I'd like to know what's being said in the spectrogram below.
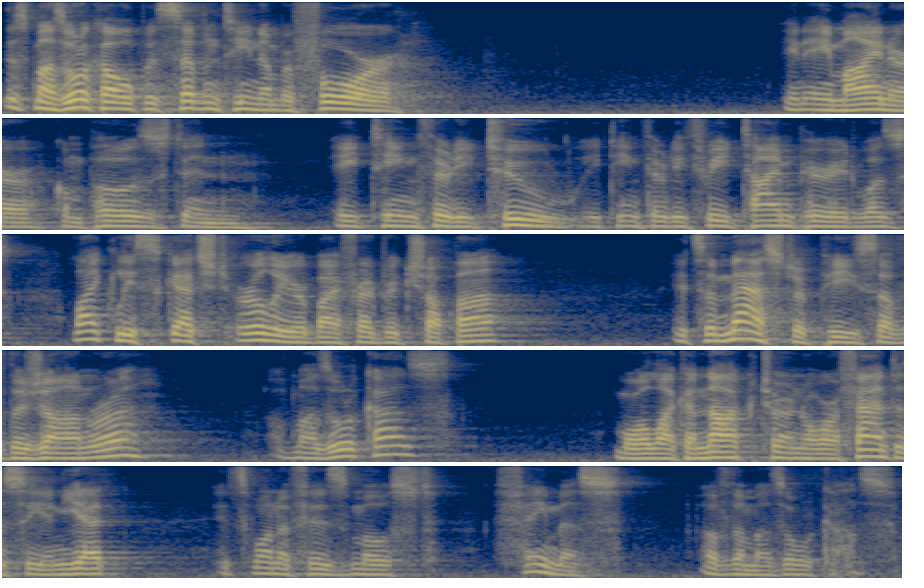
This Mazurka, Opus 17, number 4, in A minor, composed in 1832, 1833 time period, was likely sketched earlier by Frédéric Chopin. It's a masterpiece of the genre of mazurkas, more like a nocturne or a fantasy, and yet it's one of his most famous of the mazurkas.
